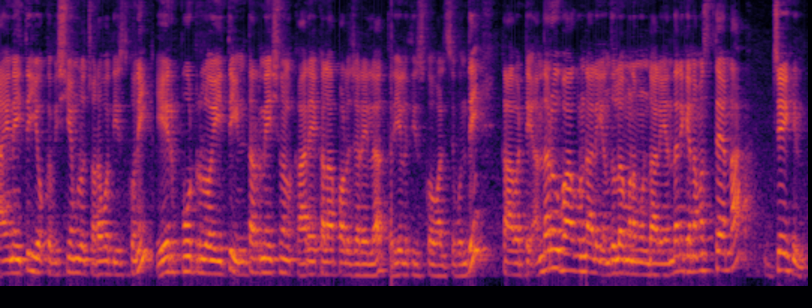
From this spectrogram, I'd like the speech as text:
ఆయన అయితే ఈ యొక్క విషయంలో చొరవ తీసుకొని ఎయిర్పోర్ట్లో అయితే ఇంటర్నేషనల్ కార్యకలాపాలు జరిగేలా చర్యలు తీసుకోవాల్సి ఉంది. కాబట్టి అందరూ బాగుండాలి ఎందులో మనం ఉండాలి. అందరికీ నమస్తే అన్న. జై హింద్.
